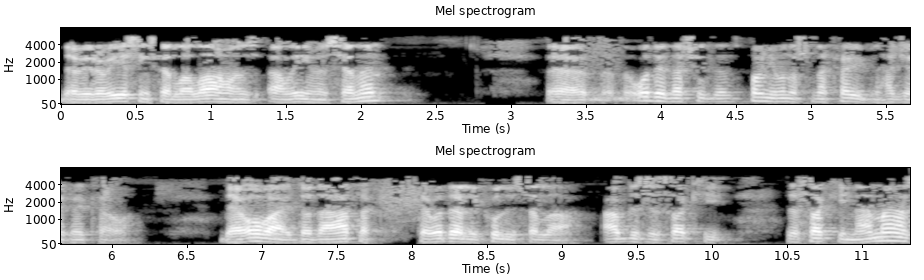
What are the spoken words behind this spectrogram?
da vjerovjesnik sallallahu alaihi wa sallam, e, ovdje znači da spominjem ono što na kraju Ibn Hajar rekao, da je ovaj dodatak, te odali kuli salah, abde za svaki, za svaki namaz,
